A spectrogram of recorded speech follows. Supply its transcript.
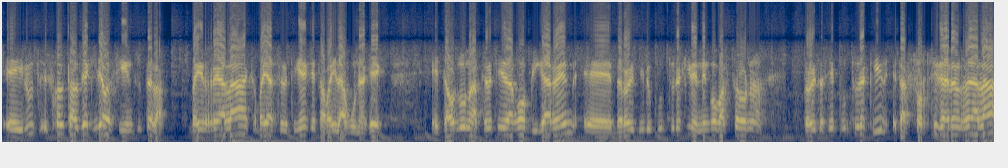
e, irut euskal taldeak irabazi entzutela. Bai realak, bai atletikek eta bai lagunakek. Eta orduan atleti dago bigarren e, berroit iru punturekin, lehenengo Barcelona berroita zei punturekin, eta zortzigaren reala,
